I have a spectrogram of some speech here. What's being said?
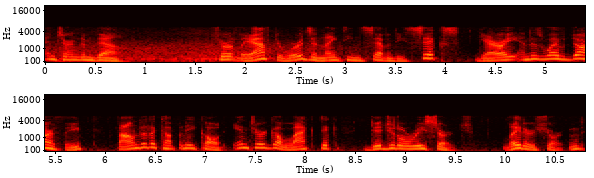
and turned him down. Shortly afterwards, in 1976, Gary and his wife Dorothy founded a company called Intergalactic Digital Research, later shortened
